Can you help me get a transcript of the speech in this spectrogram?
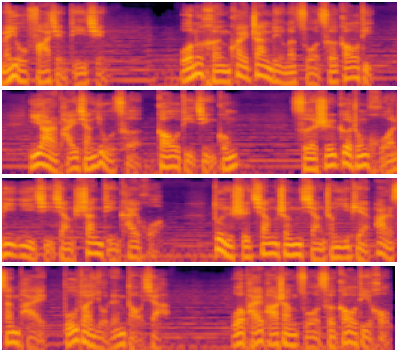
没有发现敌情。我们很快占领了左侧高地，一二排向右侧高地进攻。此时各种火力一起向山顶开火，顿时枪声响成一片，二三排不断有人倒下。我排爬上左侧高地后，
